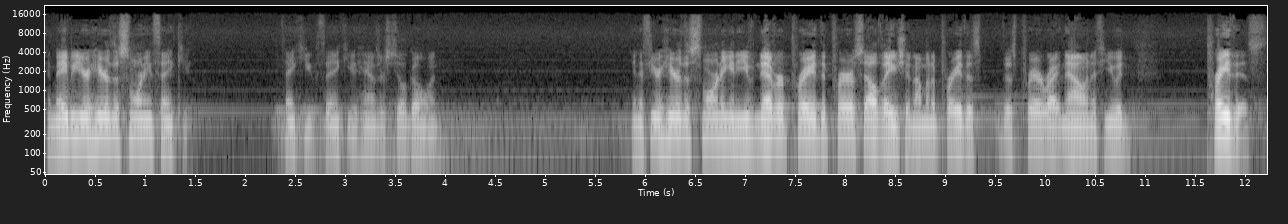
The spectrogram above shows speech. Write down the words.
And maybe you're here this morning. Thank you. Thank you. Thank you. Hands are still going. And if you're here this morning and you've never prayed the prayer of salvation, I'm going to pray this, this prayer right now. And if you would pray this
